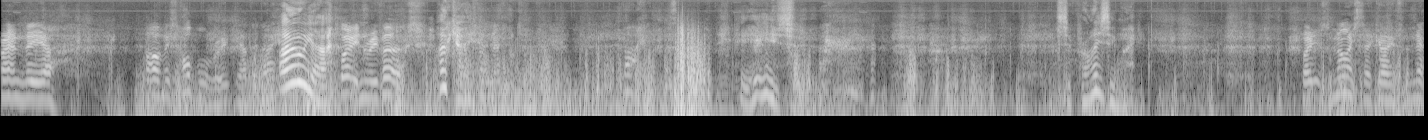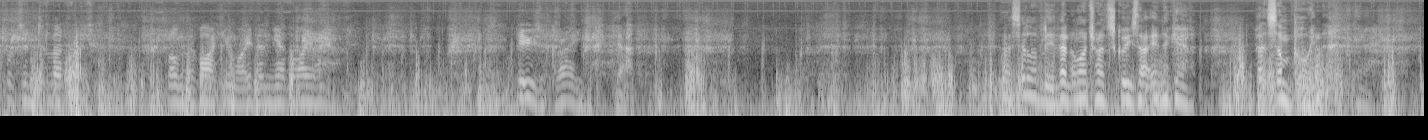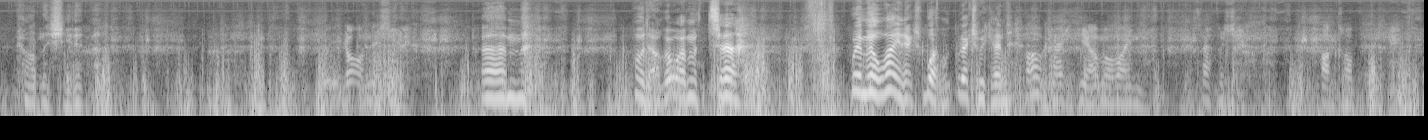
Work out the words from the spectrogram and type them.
ran the uh, Harvest Hobble route the other day, Oh yeah. but in reverse. Okay. It is. Surprisingly. But it's nicer going from Nettleton to Ludford along the Viking way than the other way around. Views are great. Yeah. That's a lovely event. I might try and squeeze that in again at some point. Can't this year. Got on this year? Um, hold on, I've got one at uh, Windmill Way next well next weekend. Okay, yeah, I'm away in Staffordshire. Our club weekend.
